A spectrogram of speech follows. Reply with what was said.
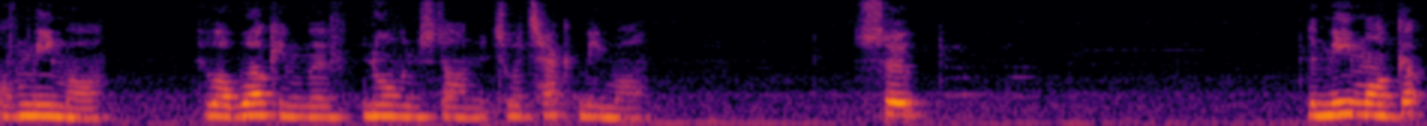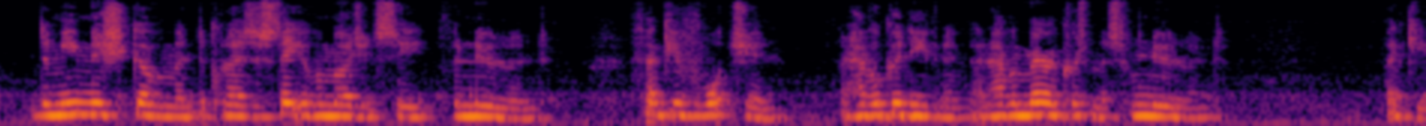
of Myanmar who are working with Northern Stan to attack Myanmar. So the Myanmar the Myanmar government declares a state of emergency for Newland. Thank you for watching and have a good evening and have a Merry Christmas from Newland. Thank you.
